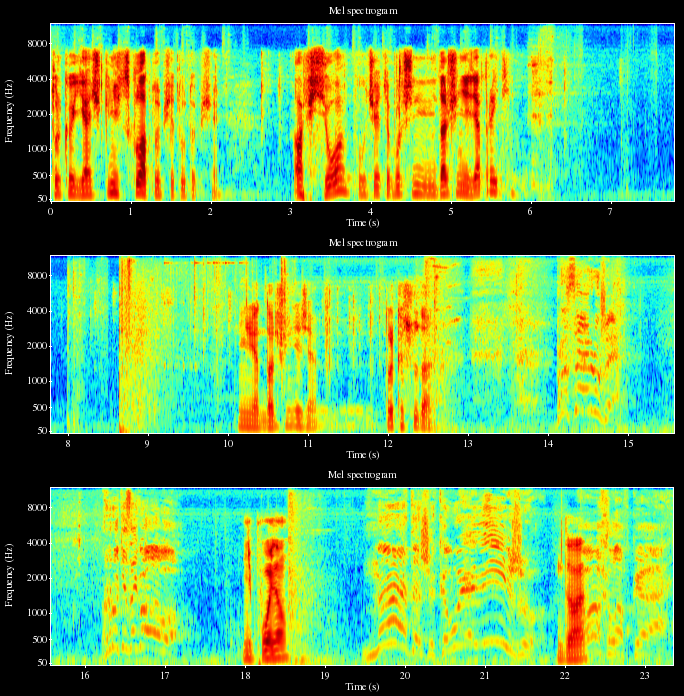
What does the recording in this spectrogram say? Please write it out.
Только ящики. У них склад вообще тут вообще. А все, получается, больше дальше нельзя пройти. Нет, дальше нельзя. Только сюда. Бросай оружие! Руки за голову! Не понял. Надо же, кого я вижу! Да, Ох, ловкач!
